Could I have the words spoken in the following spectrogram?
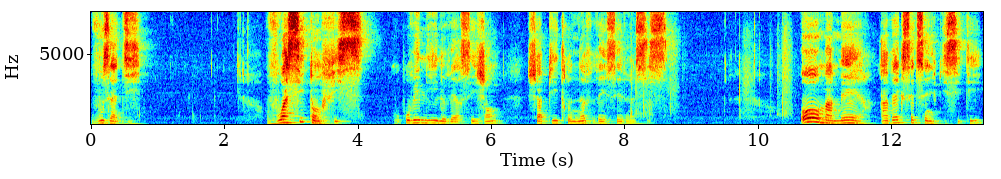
vous a dit, Voici ton fils. Vous pouvez lire le verset Jean chapitre 9 verset 26. Oh ma mère, avec cette simplicité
